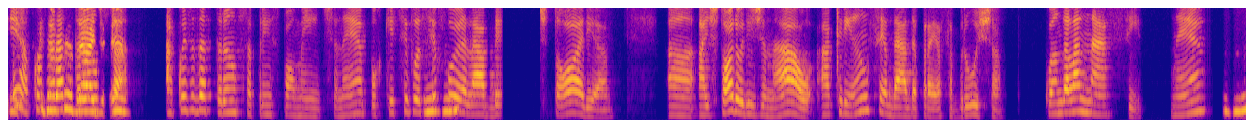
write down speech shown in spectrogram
E, É, a coisa da verdade, é, trança, a coisa da trança principalmente, né? Porque se você for Uhum. olhar bem a história, a, a história original, a criança é dada para essa bruxa quando ela nasce, né? Uhum.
